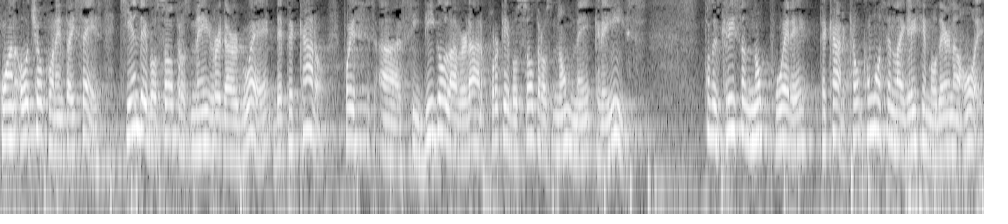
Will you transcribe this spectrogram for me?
Juan 8:46, ¿quién de vosotros me redargüe de pecado? Pues ah, si digo la verdad, porque vosotros no me creéis. Entonces Cristo no puede pecar. ¿Cómo es en la iglesia moderna hoy?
